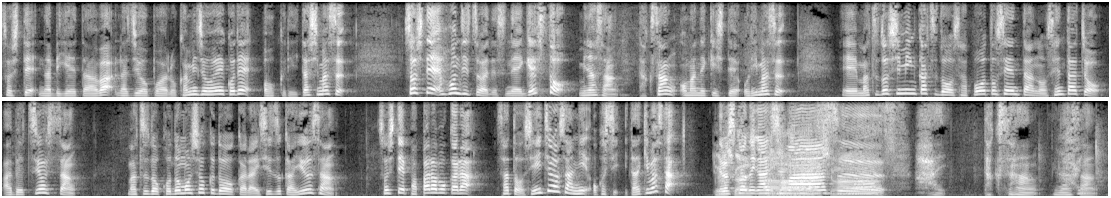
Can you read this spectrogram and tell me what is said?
そしてナビゲーターはラジオポアロ上条英子でお送りいたします。そして本日はですね、ゲスト皆さんたくさんお招きしております。えー松戸市民活動サポートセンターのセンター長、安部剛さん、松戸子ども食堂から石塚優さん、そしてパパラボから佐藤慎一郎さんにお越しいただきました。よろしくお願いします。よろしくお願いしますはい。たくさん皆さん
